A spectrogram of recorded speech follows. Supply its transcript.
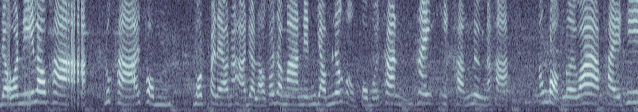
เดี๋ยววันนี้เราพาลูกค้าชมรถไปแล้วนะคะ เดี๋ยวเราก็จะมาเน้นย้ำเรื่องของโปรโมชั่นให้อีกครั้งหนึ่งนะคะ ต้องบอกเลยว่าใครที่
